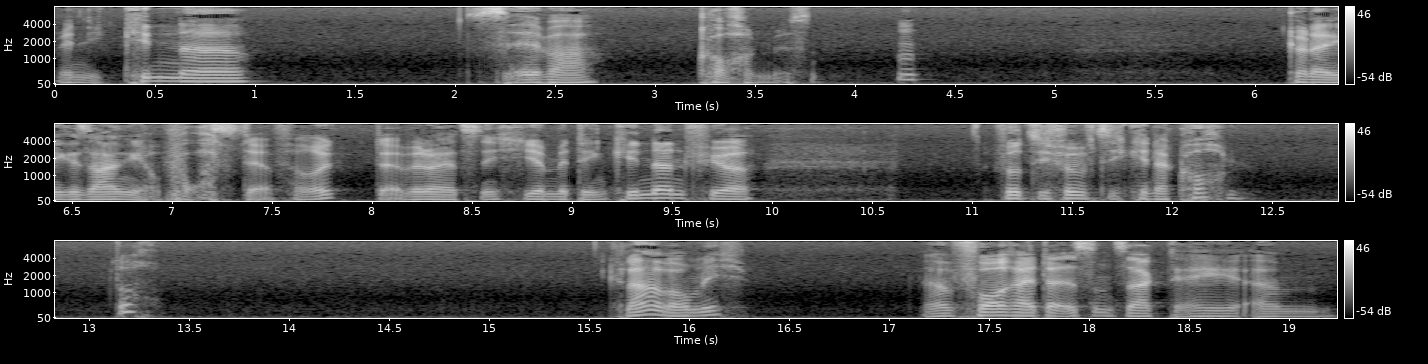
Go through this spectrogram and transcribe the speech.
wenn die Kinder selber kochen müssen. Hm. Können einige sagen, ja, boah, ist der verrückt, der will doch jetzt nicht hier mit den Kindern für 40, 50 Kinder kochen. Doch. Klar, warum nicht? Man Vorreiter ist und sagt, ey, ähm,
